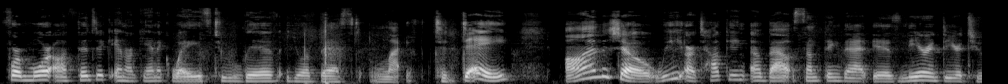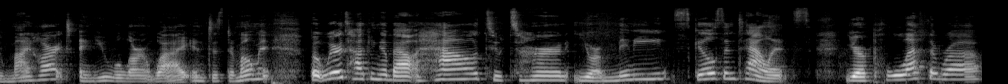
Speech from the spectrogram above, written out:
for more authentic and organic ways to live your best life. Today, on the show, we are talking about something that is near and dear to my heart, and you will learn why in just a moment. But we're talking about how to turn your many skills and talents, your plethora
